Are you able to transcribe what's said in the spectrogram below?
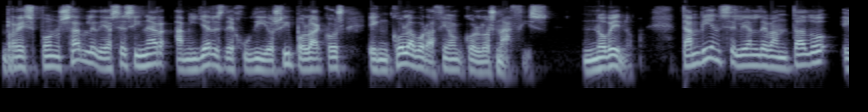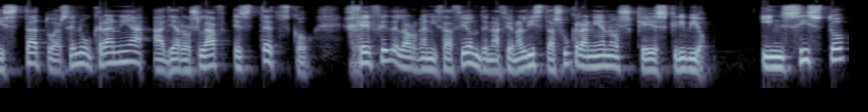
responsable de asesinar a millares de judíos y polacos en colaboración con los nazis. Noveno. También se le han levantado estatuas en Ucrania a Yaroslav Stetsko, jefe de la organización de nacionalistas ucranianos que escribió, Insisto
